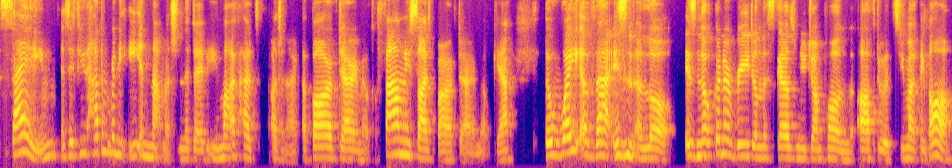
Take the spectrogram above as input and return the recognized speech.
Same as if you hadn't really eaten that much in the day, but you might have had, I don't know, a bar of dairy milk, a family sized bar of dairy milk. Yeah. The weight of that isn't a lot. It's not going to read on the scales when you jump on afterwards. You might think, oh,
